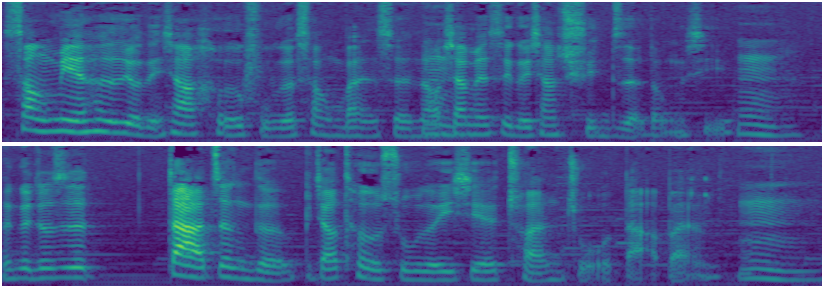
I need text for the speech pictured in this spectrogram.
上面它是有点像和服的上半身，然后下面是一个像裙子的东西。嗯，那个就是大正的比较特殊的一些穿着打扮。嗯，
